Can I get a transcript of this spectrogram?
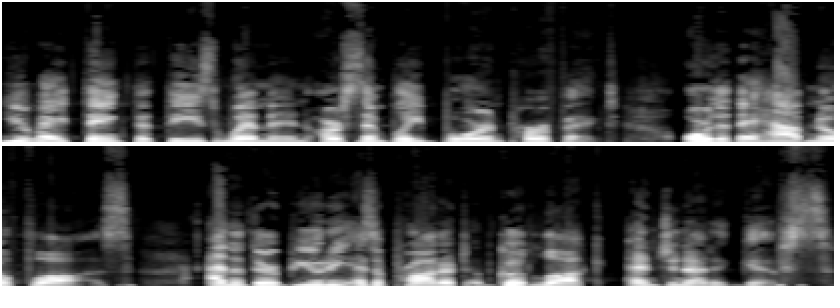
You may think that these women are simply born perfect or that they have no flaws and that their beauty is a product of good luck and genetic gifts.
